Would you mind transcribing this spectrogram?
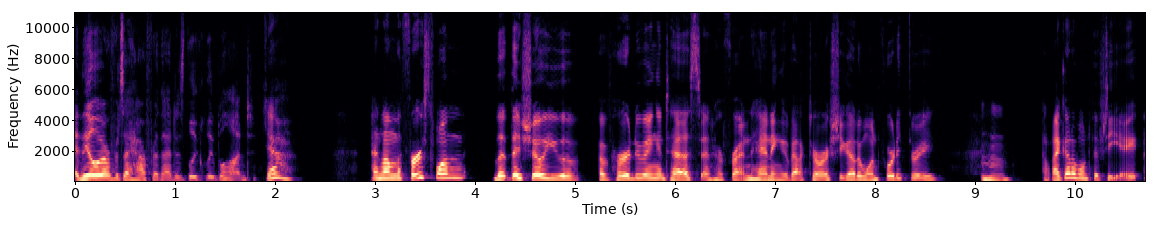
And the only reference I have for that is Legally Blonde. Yeah. And on the first one that they show you of, of her doing a test and her friend handing it back to her, she got a 143. Mhm. And I got a 158.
